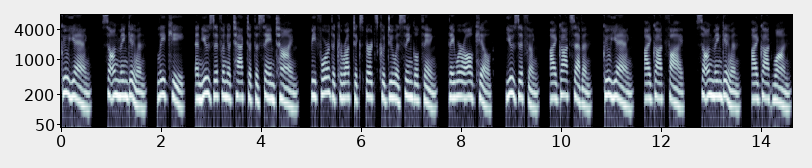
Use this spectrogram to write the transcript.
Gu Yang, Song Mingyuan, Li Qi, and Yu Zifeng attacked at the same time. Before the corrupt experts could do a single thing, they were all killed. Yu Zifeng, I got 7. Gu Yang, I got 5. Song Mingyuan, I got 1.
